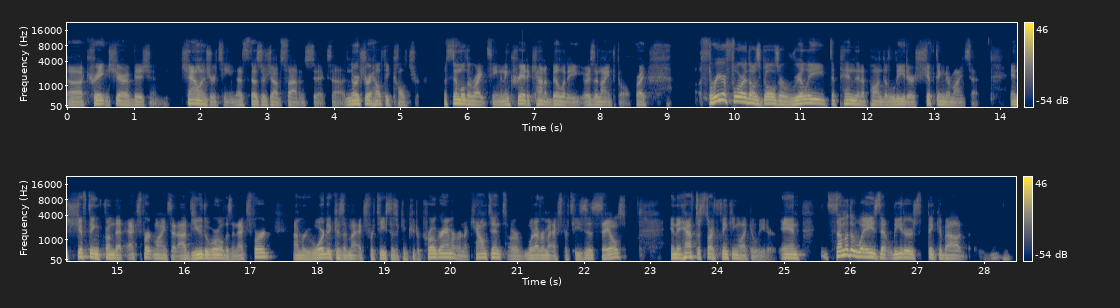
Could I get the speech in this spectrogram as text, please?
Uh, create and share a vision. Challenge your team. That's those are jobs five and six. Uh, nurture a healthy culture assemble the right team, and then create accountability as a ninth goal, right? Three or four of those goals are really dependent upon the leader shifting their mindset and shifting from that expert mindset. I view the world as an expert. I'm rewarded because of my expertise as a computer programmer or an accountant or whatever my expertise is, sales. And they have to start thinking like a leader. And some of the ways that leaders think about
